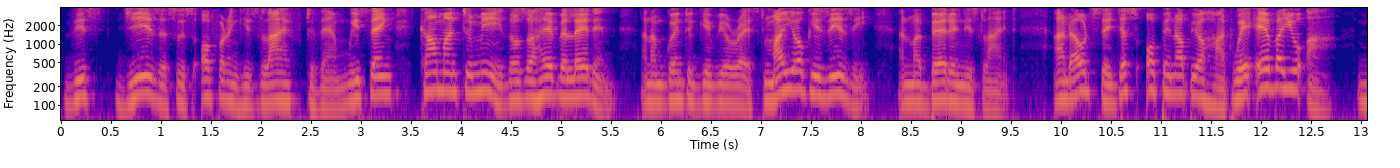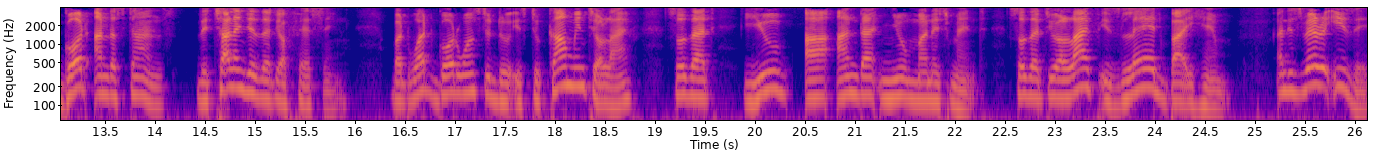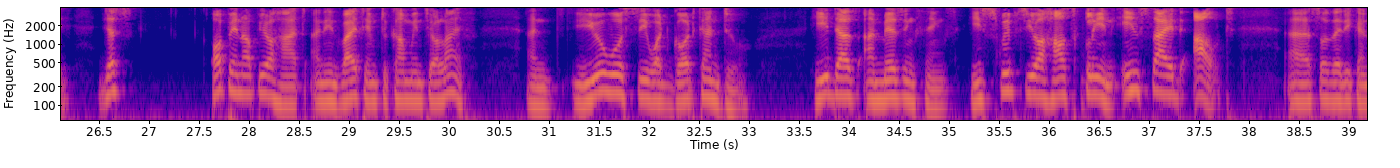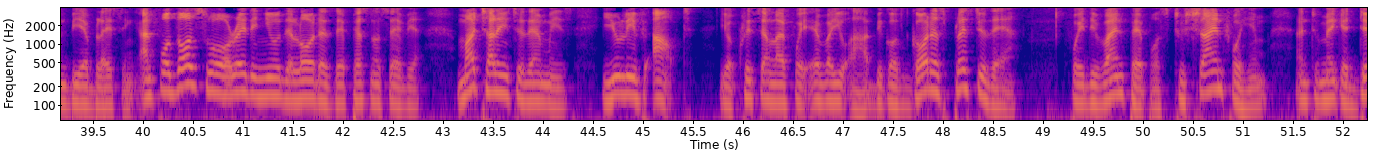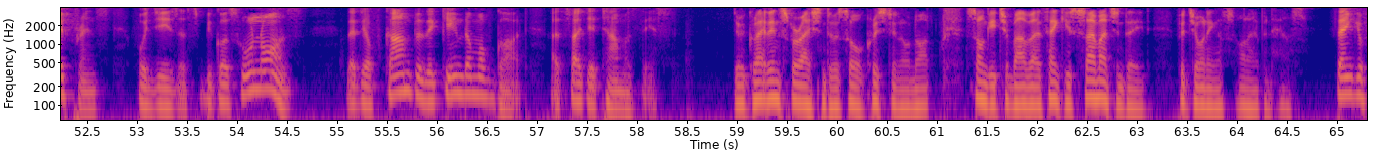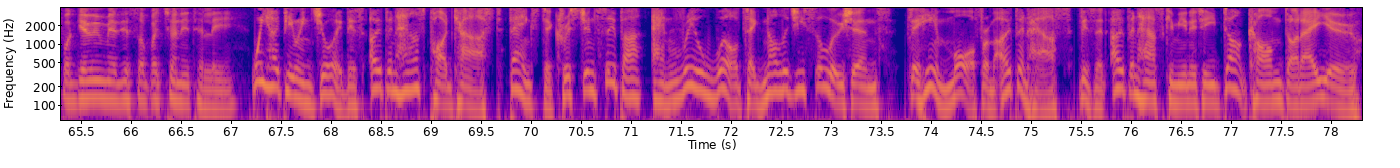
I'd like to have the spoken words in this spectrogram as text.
this Jesus who is offering his life to them. We're saying, Come unto me, those who are heavy laden, and I'm going to give you rest. My yoke is easy and my burden is light. And I would say, just open up your heart wherever you are. God understands the challenges that you're facing. But what God wants to do is to come into your life so that you are under new management, so that your life is led by Him. And it's very easy. Just open up your heart and invite Him to come into your life. And you will see what God can do. He does amazing things. He sweeps your house clean inside out uh, so that you can be a blessing. And for those who already knew the Lord as their personal Savior, my challenge to them is you live out your Christian life wherever you are because God has placed you there for a divine purpose to shine for Him and to make a difference for Jesus. Because who knows that you have come to the kingdom of God at such a time as this? You're a great inspiration to us all, Christian or not. Songe Chibambo, thank you so much indeed for joining us on Open House. Thank you for giving me this opportunity, Lee. We hope you enjoyed this Open House podcast thanks to Christian Super and Real World Technology Solutions. To hear more from Open House, visit openhousecommunity.com.au.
